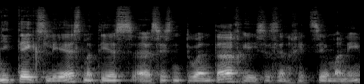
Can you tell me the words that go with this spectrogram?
die teks lees Matteus 26 eh, Jesus in Getsemane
